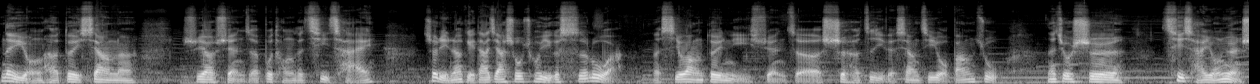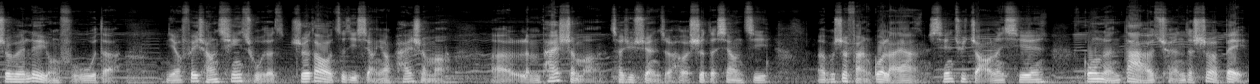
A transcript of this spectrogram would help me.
内容和对象呢，需要选择不同的器材。这里呢，给大家说出一个思路啊，那希望对你选择适合自己的相机有帮助。那就是器材永远是为内容服务的，你要非常清楚的知道自己想要拍什么，呃，能拍什么，再去选择合适的相机。而不是反过来啊，先去找那些功能大而全的设备，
